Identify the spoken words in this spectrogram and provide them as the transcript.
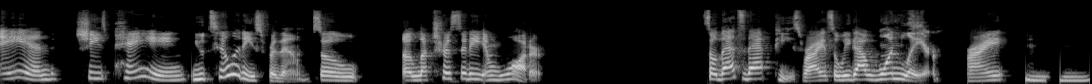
and she's paying utilities for them. So electricity and water. So that's that piece, right? So we got one layer, right? Mm-hmm.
